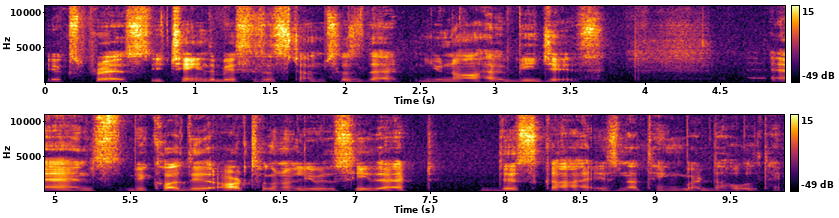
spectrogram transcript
you express you change the basis system such that you now have bj's and because they are orthogonal you will see that this guy is nothing but the whole thing.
